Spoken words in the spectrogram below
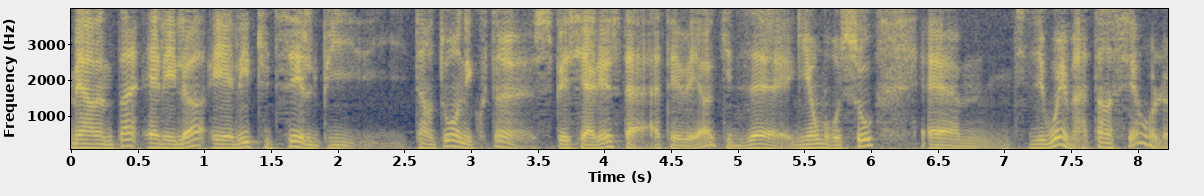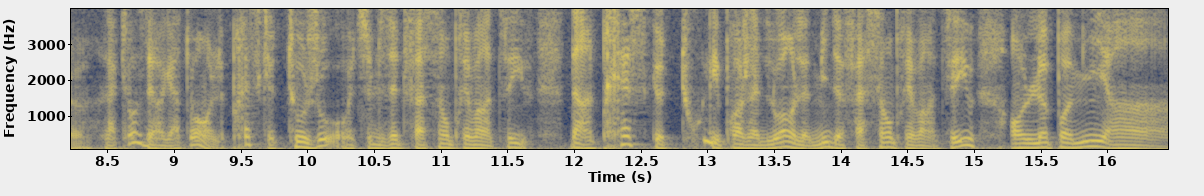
mais en même temps, elle est là et elle est utile. Puis tantôt, on écoutait un spécialiste à, à TVA qui disait, Guillaume Rousseau, euh, qui dit, oui, mais attention, là, la clause dérogatoire, on l'a presque toujours utilisée de façon préventive. Dans presque tous les projets de loi, on l'a mis de façon préventive. On l'a pas mis en,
